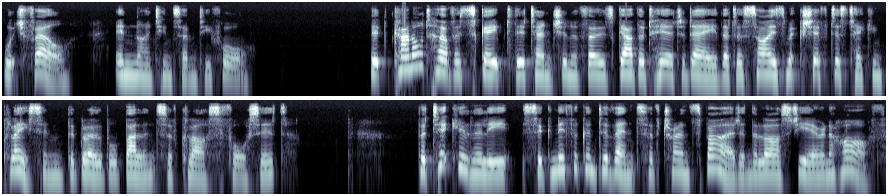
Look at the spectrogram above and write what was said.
which fell in 1974. It cannot have escaped the attention of those gathered here today that a seismic shift is taking place in the global balance of class forces. Particularly significant events have transpired in the last year and a half.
